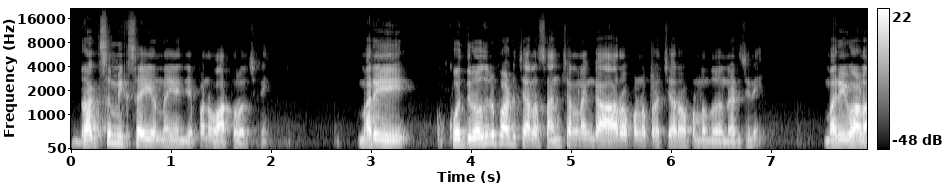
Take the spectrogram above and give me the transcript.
డ్రగ్స్ మిక్స్ అయి ఉన్నాయని చెప్పని వార్తలు వచ్చినాయి. మరి కొద్ది రోజుల పాటు చాలా సంచలనంగా ఆరోపణలు ప్రత్యారోపణలు నడిచినాయి. మరి వాళ్ళ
